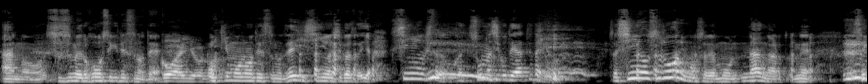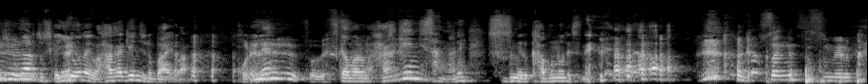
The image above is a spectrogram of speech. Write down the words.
あの、進める宝石ですので、ご愛用の置物ですので、ぜひ信用してください。いや、信用したら、そんな仕事やってたけど。信用する方にもそれもう難があるとね、責任があるとしか言いようないわ。羽賀健二の場合は。これね。そうです。捕まる前、羽賀健二さんがね、進める株のですね。羽賀さんが進めるから。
